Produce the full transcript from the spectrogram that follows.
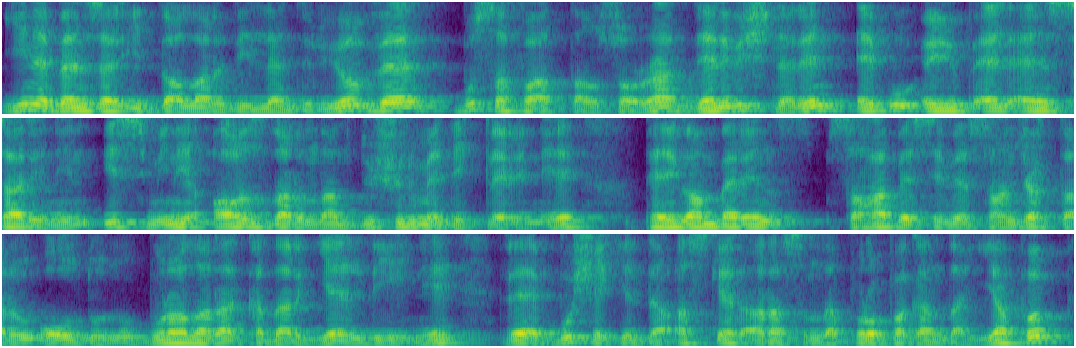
yine benzer iddiaları dillendiriyor ve bu safahattan sonra dervişlerin Ebu Eyüp el-Ensari'nin ismini ağızlarından düşürmediklerini, peygamberin sahabesi ve sancaktarı olduğunu, buralara kadar geldiğini ve bu şekilde asker arasında propaganda yapıp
